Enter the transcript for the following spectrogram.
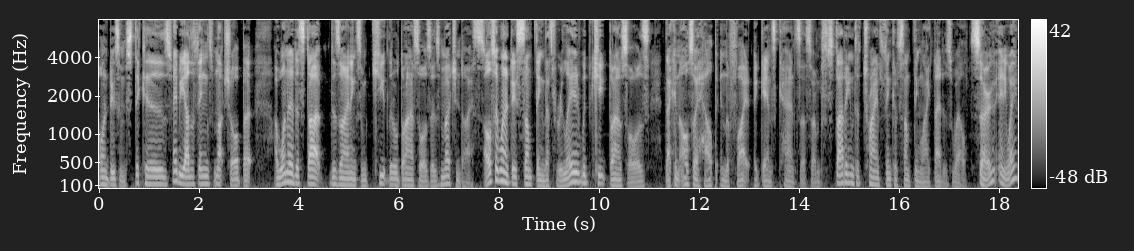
I want to do some stickers, maybe other things, not sure, but I wanted to start designing some cute little dinosaurs as merchandise. I also want to do something that's related with cute dinosaurs that can also help in the fight against cancer. So I'm starting to try and think of something like that as well. So anyway,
